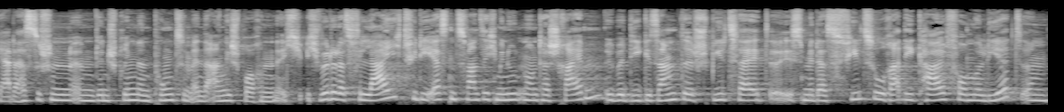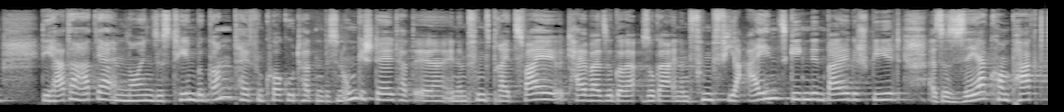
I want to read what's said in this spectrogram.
Ja, da hast du schon ähm, den springenden Punkt zum Ende angesprochen. Ich, ich würde das vielleicht für die ersten 20 Minuten unterschreiben. Über die gesamte Spielzeit äh, ist mir das viel zu radikal formuliert. Ähm, die Hertha hat ja im neuen System begonnen. Taifun Korkut hat ein bisschen umgestellt, hat äh, in einem 5-3-2, teilweise sogar, sogar in einem 5-4-1 gegen den Ball gespielt. Also sehr kompakt.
